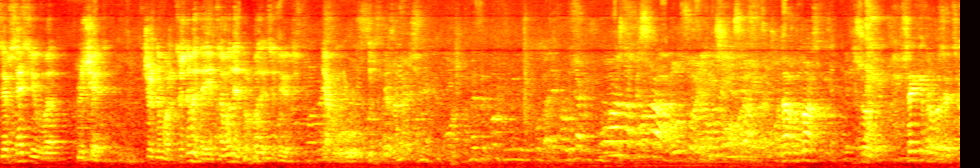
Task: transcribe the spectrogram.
Це в сесію включити. Що ж не можемо? Це ж не ми даємо, це вони пропозицію дають. Дякую. Да, будь ласка. Що? Ще які пропозиції?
